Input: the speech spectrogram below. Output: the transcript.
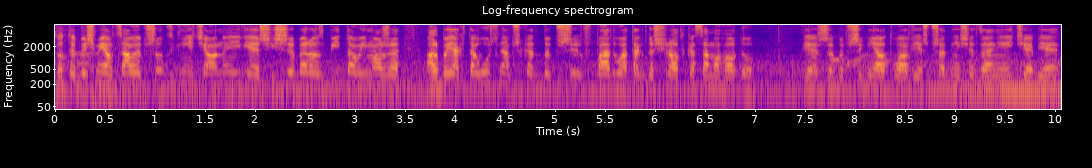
to ty byś miał cały przód zgnieciony i wiesz, i szybę rozbitą i może, albo jak ta łódź na przykład by przy, wpadła tak do środka samochodu, wiesz, żeby przygniotła, wiesz, przednie siedzenie i ciebie,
